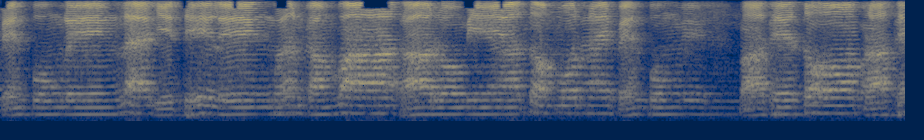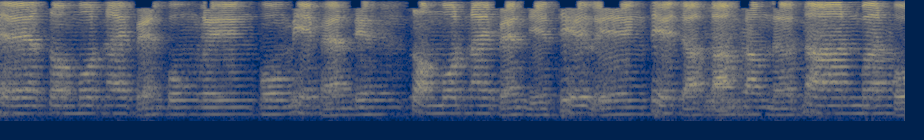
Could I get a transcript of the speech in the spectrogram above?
เป็นปุงลิงและอิทธิลิงเหมือนคำว่าคารเมียสมมติให้เป็นปุงลิง ปะเทโสประเทศสมมุติในเป็นปุงลิงภูมิแผ่นดิน สมมุติในเป็นอิทธิลิงที่จะตามกำเนิดนานเหมือนปุ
